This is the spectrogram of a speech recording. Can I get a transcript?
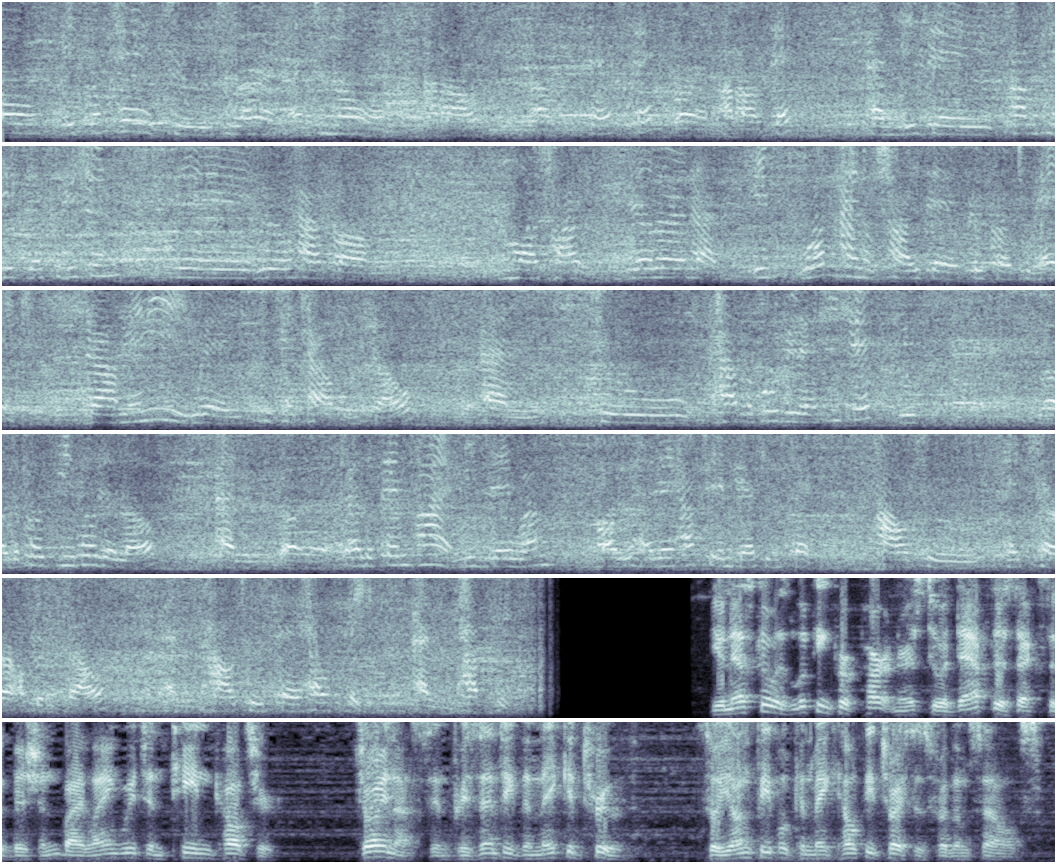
it's okay to, to learn and to know about um, safe sex or sex. And if they come to this exhibition, they will have um, more choice. They learn that if what kind of choice they prefer to make. There are many ways to take care of themselves and to have a good relationship with uh, the people they love and uh, at the same time if they want or they have to engage in sex how to take care of themselves and how to stay healthy and happy UNESCO is looking for partners to adapt this exhibition by language and teen culture. Join us in presenting the naked truth so young people can make healthy choices for themselves.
